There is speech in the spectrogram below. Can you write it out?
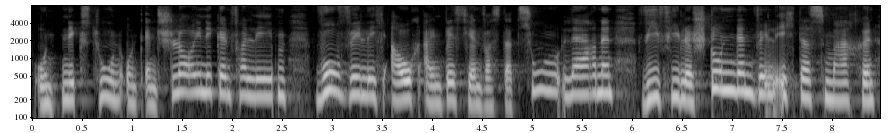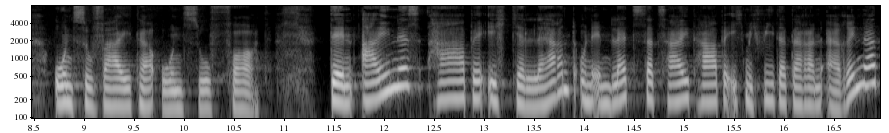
und nichts tun und entschleunigen verleben? Wo will ich auch ein bisschen was dazu lernen? Wie viele Stunden will ich das machen? Und so weiter und so fort. Denn eines habe ich gelernt und in letzter Zeit habe ich mich wieder daran erinnert,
